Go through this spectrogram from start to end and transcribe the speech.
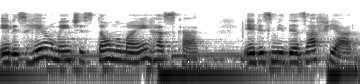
eles realmente estão numa enrascada. Eles me desafiaram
